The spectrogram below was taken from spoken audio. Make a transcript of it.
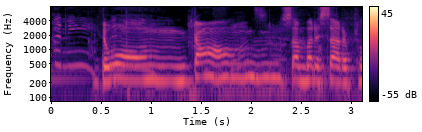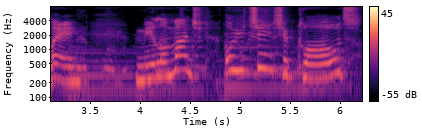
Funny. Dong, dong. Somebody started playing. Mila Munch. Oh, you changed your clothes.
